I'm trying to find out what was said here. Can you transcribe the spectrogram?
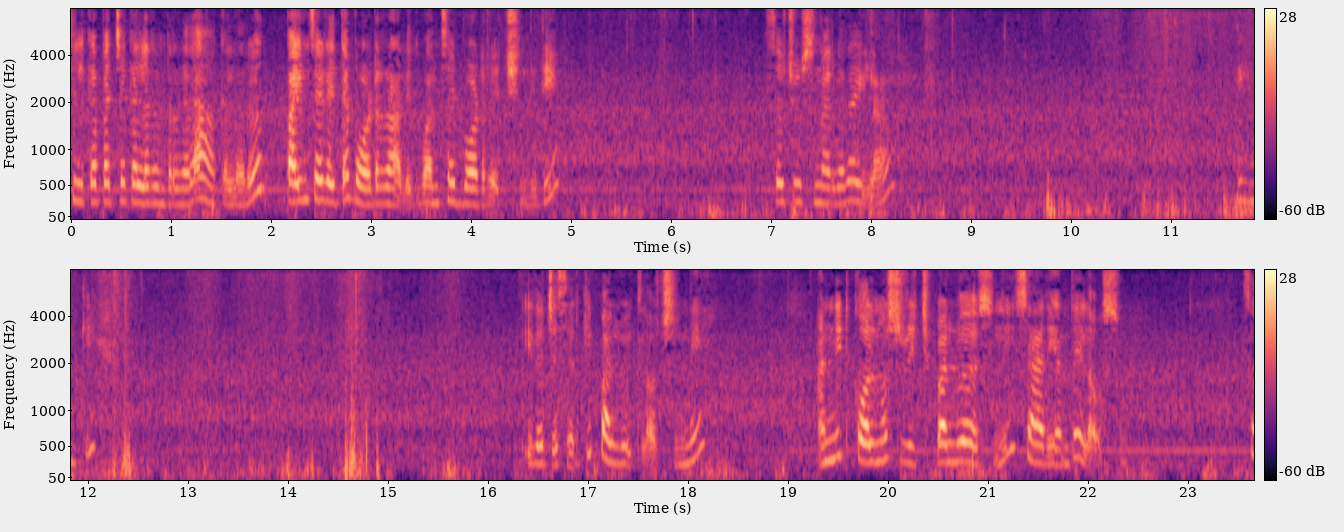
చిలక పచ్చ కలర్ అంటారు కదా ఆ కలర్. పైన సైడ్ అయితే బార్డర్ రాలేదు. వన్ సైడ్ బార్డర్ వచ్చింది ఇది. సో చూస్తున్నారు కదా ఇలా. దీనికి ఇది వచ్చేసరికి పళ్ళు ఇట్లా వచ్చింది. అన్నిటికి ఆల్మోస్ట్ రిచ్ పళ్ళు వస్తుంది శారీ అంతా ఇలా వస్తుంది. సో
